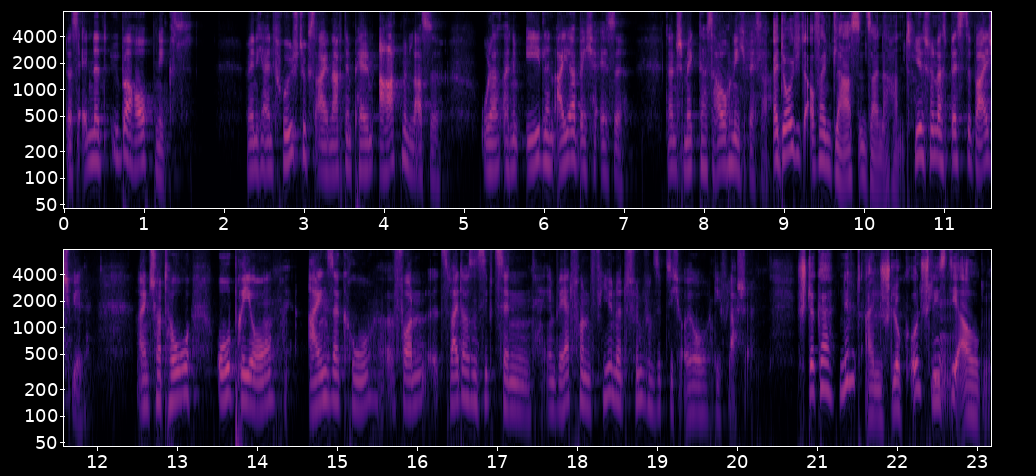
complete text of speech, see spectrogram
Das ändert überhaupt nichts. Wenn ich ein Frühstücksei nach dem Pellen atmen lasse oder aus einem edlen Eierbecher esse, dann schmeckt das auch nicht besser. Er deutet auf ein Glas in seiner Hand. Hier ist schon das beste Beispiel. Ein Chateau Aubryon 1er Cru von 2017 im Wert von 475 Euro die Flasche. Stöcker nimmt einen Schluck und schließt die Augen.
